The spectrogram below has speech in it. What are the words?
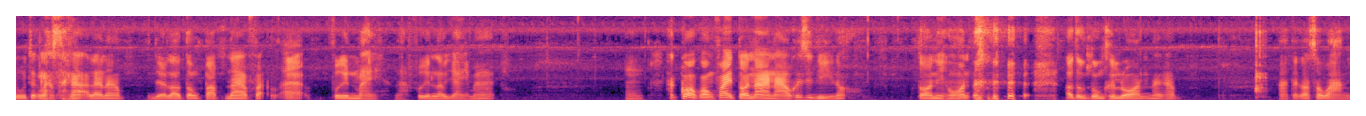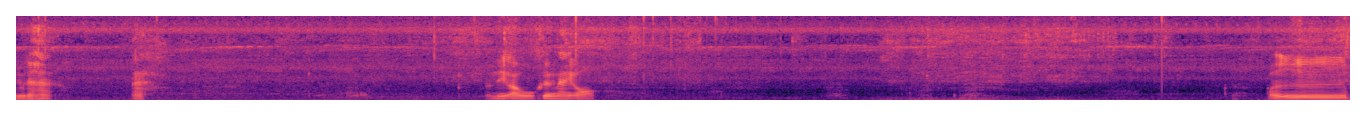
ดูจากลักษณะแล้วนะครับ เดี๋ยวเราต้องปรับหน้าฟอ่าฟืนใหม่นะฟืนเราใหญ่มาก อืมถ้าก่อกองไฟตอนหน้าหนาวก็สิดีเนาะตอนนี้ร้อน เอาตรงๆคือร้อนนะครับ อ่าแต่ก็สว่างอยู่นะฮะอะอันนี้เอาเครื่องในออก ปึ๊บ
